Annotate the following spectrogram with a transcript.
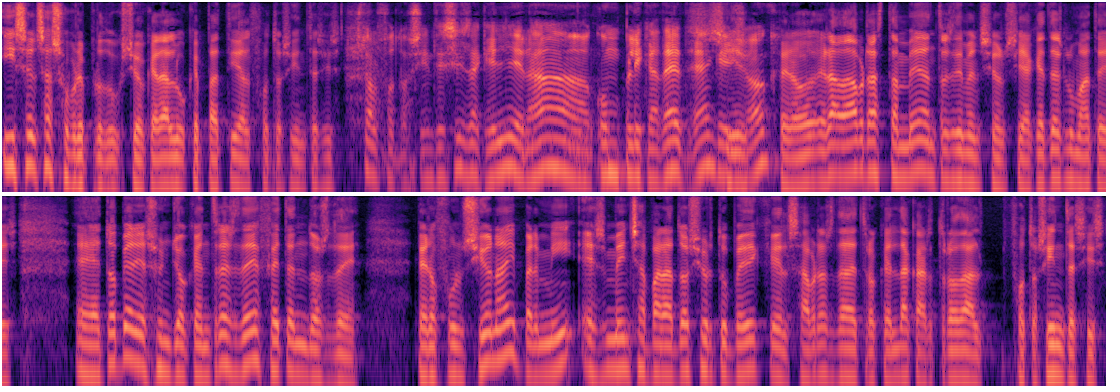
i sense sobreproducció, que era el que patia el fotosíntesis. Ostres, el fotosíntesis aquell era complicadet, eh, aquell sí, joc. però era d'arbres també en tres dimensions, sí, aquest és el mateix. Eh, Topiary és un joc en 3D fet en 2D, però funciona i per mi és menys aparatós i ortopèdic que els arbres de troquel de cartró del fotosíntesis.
